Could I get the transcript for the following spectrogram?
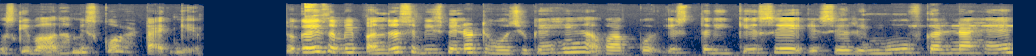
उसके बाद हम इसको हटाएँगे। तो गई अभी पंद्रह से बीस मिनट हो चुके हैं। अब आपको इस तरीके से इसे रिमूव करना है।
